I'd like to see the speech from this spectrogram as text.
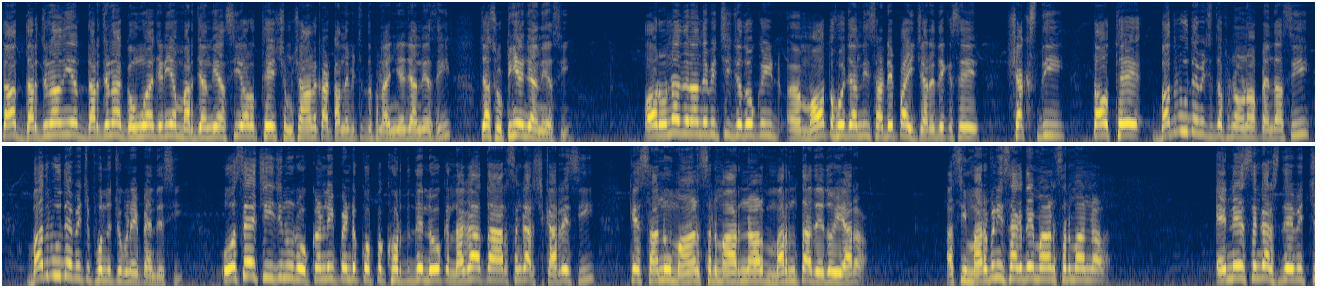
ਤਾਂ ਦਰਜਨਾਂ ਦੀਆਂ ਦਰਜਨਾਂ ਗਊਆਂ ਜਿਹੜੀਆਂ ਮਰ ਜਾਂਦੀਆਂ ਸੀ ਔਰ ਉੱਥੇ ਸ਼ਮਸ਼ਾਨ ਘਾਟਾਂ ਦੇ ਵਿੱਚ ਦਫਨਾਈਆਂ ਜਾਂਦੀਆਂ ਸੀ ਜਾਂ ਸੁੱਟੀਆਂ ਜਾਂਦੀਆਂ ਸੀ। ਔਰ ਉਹਨਾਂ ਦਿਨਾਂ ਦੇ ਵਿੱਚ ਹੀ ਜਦੋਂ ਕੋਈ ਮੌਤ ਹੋ ਜਾਂਦੀ ਸਾਡੇ ਭਾਈਚਾਰੇ ਦੇ ਕਿਸੇ ਸ਼ਖਸ ਦੀ, ਤਾਂ ਉੱਥੇ ਬਦਬੂ ਦੇ ਵਿੱਚ ਦਫਨਾਉਣਾ ਪੈਂਦਾ ਸੀ, ਬਦਬੂ ਦੇ ਵਿੱਚ ਫੁੱਲ ਚੁਗਣੇ ਪੈਂਦੇ ਸੀ। ਉਸੇ ਚੀਜ਼ ਨੂੰ ਰੋਕਣ ਲਈ ਪਿੰਡ ਕੁੱਪ ਖੁਰਦ ਦੇ ਲੋਕ ਲਗਾਤਾਰ ਸੰਘਰਸ਼ ਕਰ ਰਹੇ ਸੀ ਕਿ ਸਾਨੂੰ ਮਾਣ ਸਨਮਾਨ ਨਾਲ ਮਰਨ ਤਾਂ ਦੇ ਦਿਓ ਯਾਰ। ਅਸੀਂ ਮਰ ਵੀ ਨਹੀਂ ਸਕਦੇ ਮਾਣ ਸਨਮਾਨ ਨਾਲ। ਇੰਨੇ ਸੰਘਰਸ਼ ਦੇ ਵਿੱਚ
